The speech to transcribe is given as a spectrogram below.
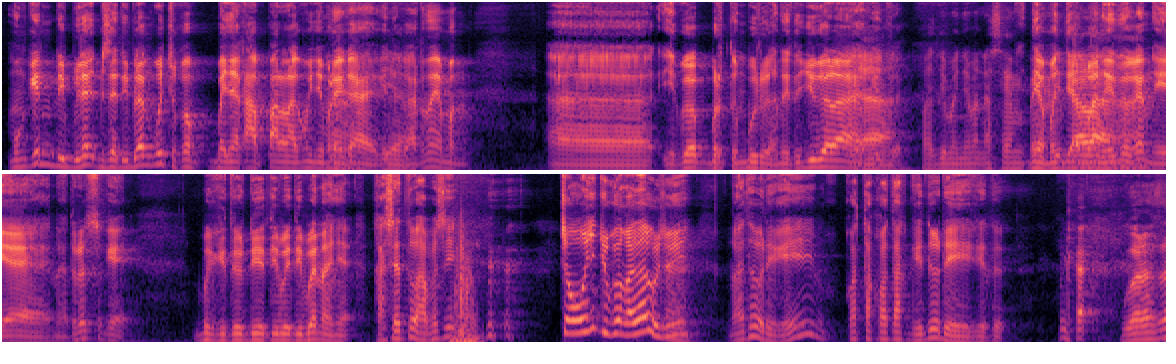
mungkin dibilang bisa dibilang gue cukup banyak hafal lagunya mereka Nah, gitu iya. karena emang eh ya gue bertumbuh dengan itu juga lah Ya, gitu pas zaman zaman SMP. zaman kita zaman lah. itu kan iya nah terus kayak begitu dia tiba-tiba nanya kaset tuh apa sih? Cowoknya juga nggak tahu Eh. cuy nggak tahu deh kayaknya kotak-kotak gitu deh gitu. Enggak, gua rasa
